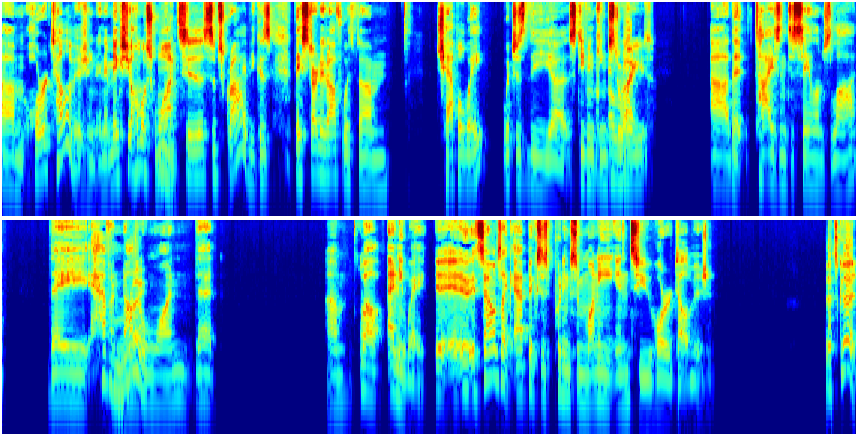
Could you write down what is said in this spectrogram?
um, horror television, and it makes you almost Hmm. want to subscribe because they started off with um, Chapelwaite, which is the uh, Stephen King Oh, story right. uh, that ties into Salem's Lot. They have another Right. one that. Um, well, anyway, it, it, it sounds like Epix is putting some money into horror television. That's good.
